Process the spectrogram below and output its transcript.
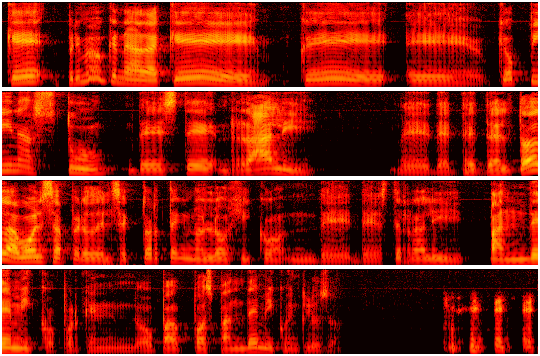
¿Qué, primero que nada, ¿qué, qué, ¿qué opinas tú de este rally de, toda la bolsa, pero del sector tecnológico, de, este rally pandémico, porque, o pospandémico incluso?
